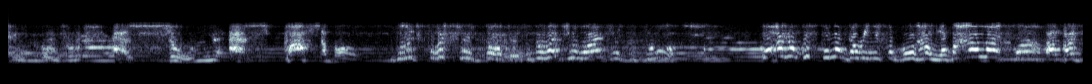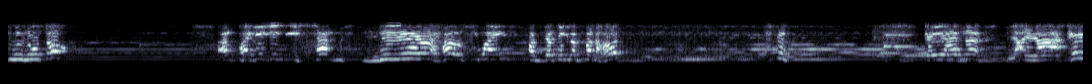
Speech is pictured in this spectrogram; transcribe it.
take over as soon as possible. Don't force your daughter to do what you want her to do. Kung anong gusto niyang gawin niya sa buhay niya, bahala siya. Ang pagluluto, ang pagiging isang near housewife pagdating ng panahon. Kaya nga, lalaki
